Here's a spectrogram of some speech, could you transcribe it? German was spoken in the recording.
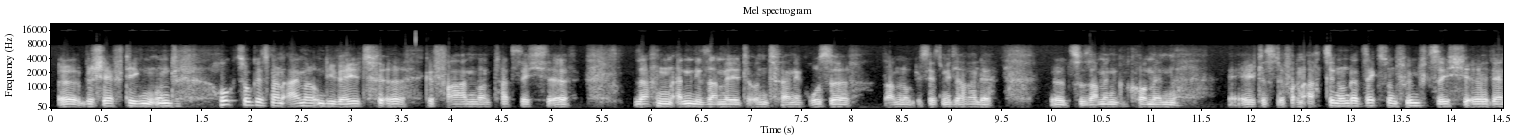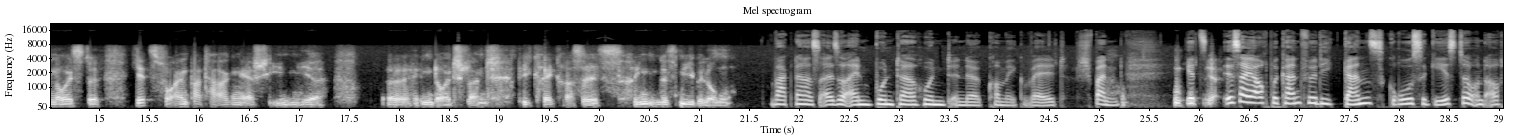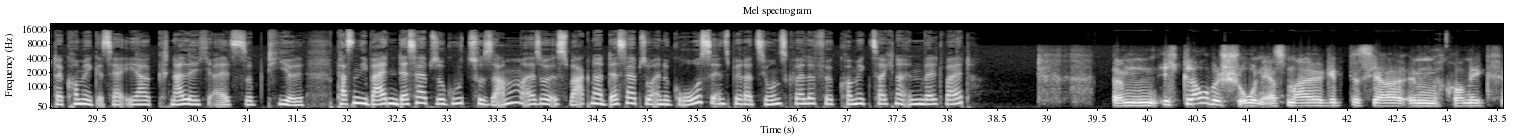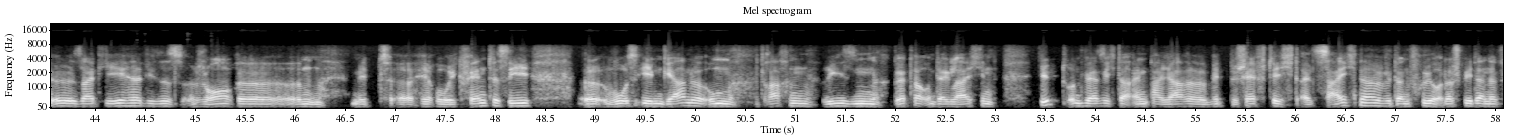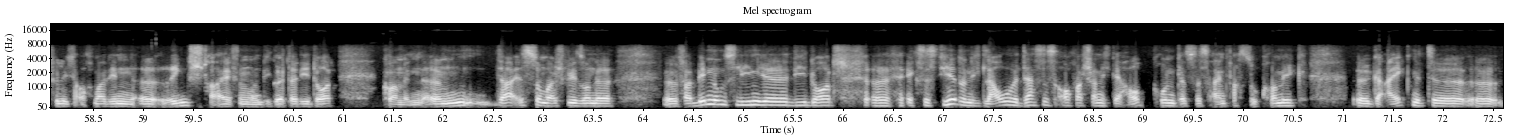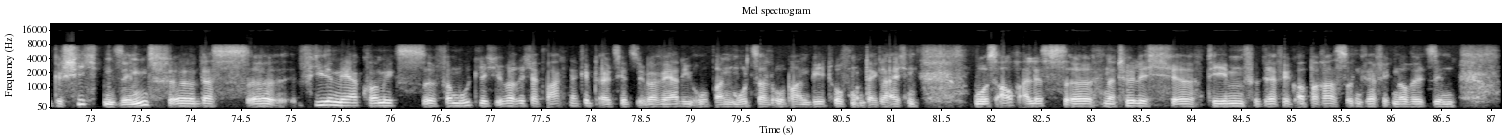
äh, beschäftigen. Und ruckzuck ist man einmal um die Welt äh, gefahren und hat sich äh, Sachen angesammelt und eine große Sammlung ist jetzt mittlerweile äh, zusammengekommen. Der älteste von 1856, äh, der neueste, jetzt vor ein paar Tagen erschienen hier in Deutschland, wie Craig Russells Ring des Nibelungen. Wagner ist also ein bunter Hund in der Comicwelt. Spannend. Jetzt ja. ist er ja auch bekannt für die ganz große Geste und auch der Comic ist ja eher knallig als subtil. Passen die beiden deshalb so gut zusammen? Also ist Wagner deshalb so eine große Inspirationsquelle für ComiczeichnerInnen weltweit? Ähm, ich glaube schon. Erstmal gibt es ja im Comic äh, seit jeher dieses Genre ähm, mit äh, Heroic Fantasy, äh, wo es eben gerne um Drachen, Riesen, Götter und dergleichen gibt. Und wer sich da ein paar Jahre mit beschäftigt als Zeichner, wird dann früher oder später natürlich auch mal den Ring streifen und die Götter, die dort kommen. Ähm, da ist zum Beispiel so eine Verbindungslinie, die dort existiert. Und ich glaube, das ist auch wahrscheinlich der Hauptgrund, dass es einfach so Comic äh, geeignete äh, Geschichten sind, äh, dass viel mehr Comics vermutlich über Richard Wagner gibt, als jetzt über Verdi, Opern, Mozart, Opern, Beethoven und dergleichen, wo es auch alles natürlich Themen für Graphic Operas und Graphic Novels sind,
